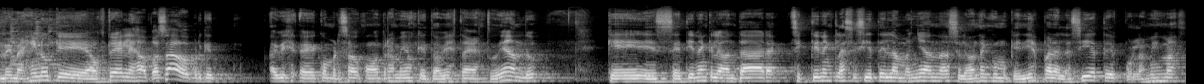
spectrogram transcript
Me imagino que a ustedes les ha pasado, porque he conversado con otros amigos que todavía están estudiando, que se tienen que levantar, si tienen clase 7 de la mañana, se levantan como que 10 para las 7 por las mismas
